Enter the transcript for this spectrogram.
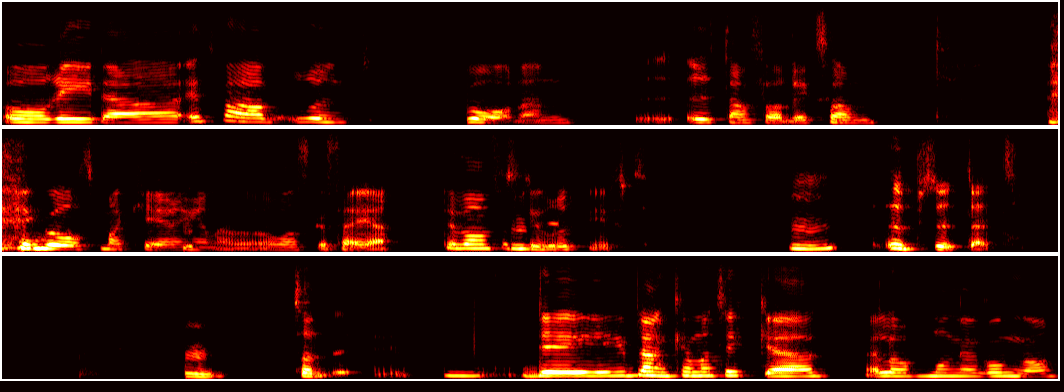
och rida ett varv runt gården utanför liksom gårdsmarkeringarna eller vad man ska säga. Det var en för stor Mm. uppgift. Mm. Uppsuttet. Mm. Så det, ibland kan man tycka, eller många gånger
